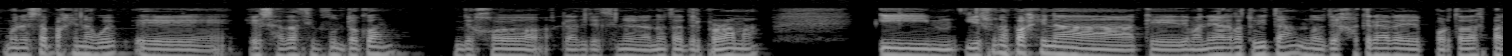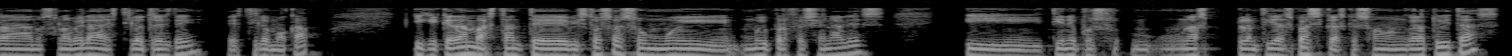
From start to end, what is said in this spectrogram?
Bueno, esta página web eh, es adacin.com, dejo la dirección en las notas del programa y, es una página que de manera gratuita nos deja crear eh, portadas para nuestra novela estilo 3D, estilo mockup, y que quedan bastante vistosas, son muy, muy profesionales y tiene pues unas plantillas básicas que son gratuitas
